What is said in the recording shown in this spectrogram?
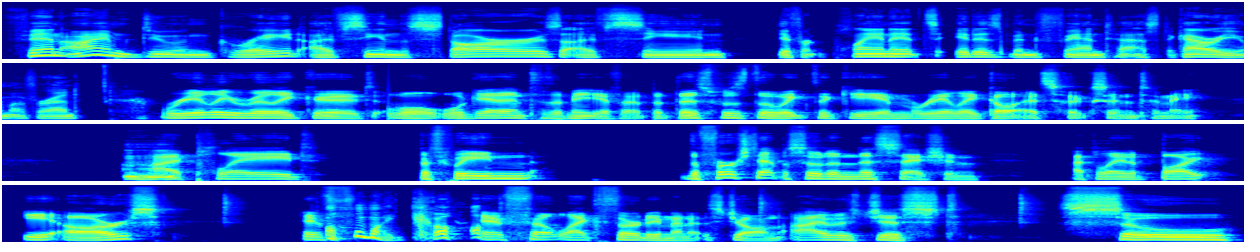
Finn, I am doing great. I've seen the stars, I've seen different planets. It has been fantastic. How are you, my friend? Really, really good. We'll we'll get into the meat of it, but this was the week the game really got its hooks into me. Mhm. I played between the first episode and this session, I played about eight hours. It oh my god. it felt like 30 minutes, John. I was just so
